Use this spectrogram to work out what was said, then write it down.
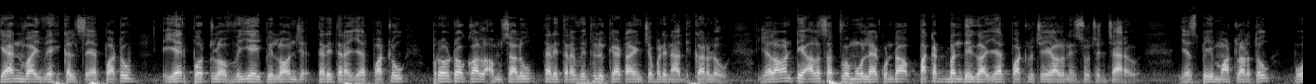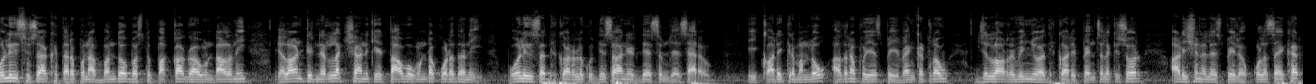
క్యాన్వాయ్ వెహికల్స్ ఏర్పాటు ఎయిర్పోర్టులో వీఐపీ లాంజ్ తదితర ఏర్పాట్లు ప్రోటోకాల్ అంశాలు తదితర విధులు కేటాయించబడిన అధికారులు. ఎలాంటి అలసత్వము లేకుండా పకడ్బందీగా ఏర్పాట్లు చేయాలని సూచించారు. ఎస్పీ మాట్లాడుతూ పోలీసు శాఖ తరపున బందోబస్తు పక్కాగా ఉండాలని ఎలాంటి నిర్లక్ష్యానికి తావు ఉండకూడదని పోలీసు అధికారులకు దిశానిర్దేశం చేశారు. ఈ కార్యక్రమంలో అదనపు ఎస్పీ వెంకట్రావు జిల్లా రెవెన్యూ అధికారి పెంచల కిషోర్ అడిషనల్ ఎస్పీలో కులశేఖర్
